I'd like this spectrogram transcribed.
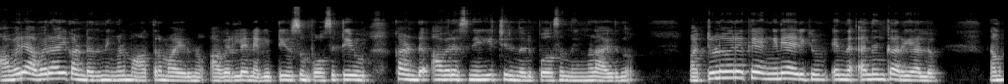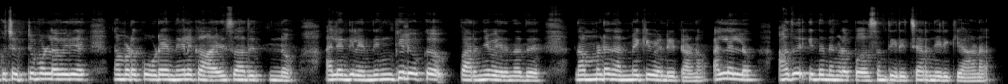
അവരെ അവരായി കണ്ടത് നിങ്ങൾ മാത്രമായിരുന്നു. അവരിലെ നെഗറ്റീവ്സും പോസിറ്റീവും കണ്ട് അവരെ സ്നേഹിച്ചിരുന്ന ഒരു പേഴ്സൺ നിങ്ങളായിരുന്നു. മറ്റുള്ളവരൊക്കെ എങ്ങനെയായിരിക്കും എന്ന് നിങ്ങൾക്കറിയാമല്ലോ നമുക്ക് ചുറ്റുമുള്ളവർ നമ്മുടെ കൂടെ എന്തെങ്കിലും കാര്യസാധ്യത്തിനോ അല്ലെങ്കിൽ എന്തെങ്കിലുമൊക്കെ പറഞ്ഞു വരുന്നത് നമ്മുടെ നന്മയ്ക്ക് വേണ്ടിയിട്ടാണോ? അല്ലല്ലോ. അത് ഇന്ന് നിങ്ങളുടെ പേഴ്സൺ തിരിച്ചറിഞ്ഞിരിക്കുകയാണ്.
